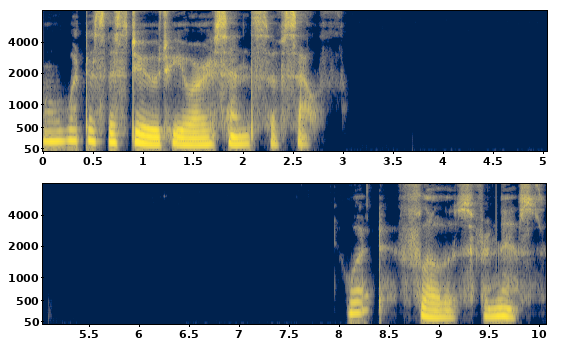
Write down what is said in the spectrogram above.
What does this do to your sense of self? What flows from this?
